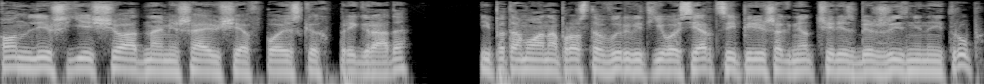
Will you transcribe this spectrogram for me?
Он лишь еще одна мешающая в поисках преграда, и потому она просто вырвет его сердце и перешагнет через безжизненный труп,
